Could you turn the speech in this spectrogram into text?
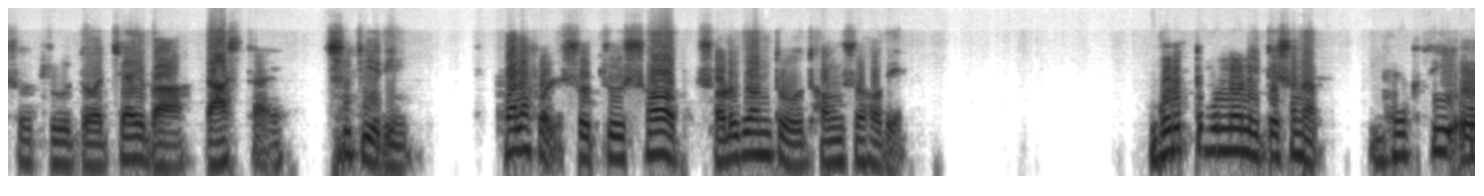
শত্রুর দরজায় বা রাস্তায় ছিটিয়ে দিন। ফলাফল শত্রুর সব ষড়যন্ত্র ধ্বংস হবে। গুরুত্বপূর্ণ নির্দেশনা, ভক্তি ও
